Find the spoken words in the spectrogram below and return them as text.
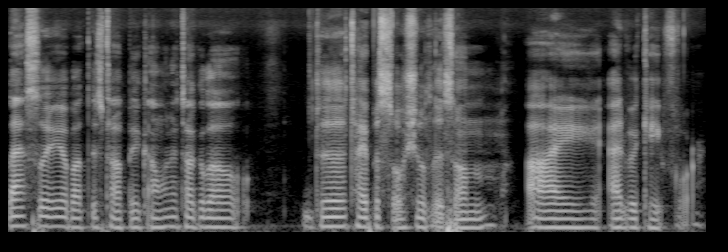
lastly about this topic I want to talk about the type of socialism I advocate for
